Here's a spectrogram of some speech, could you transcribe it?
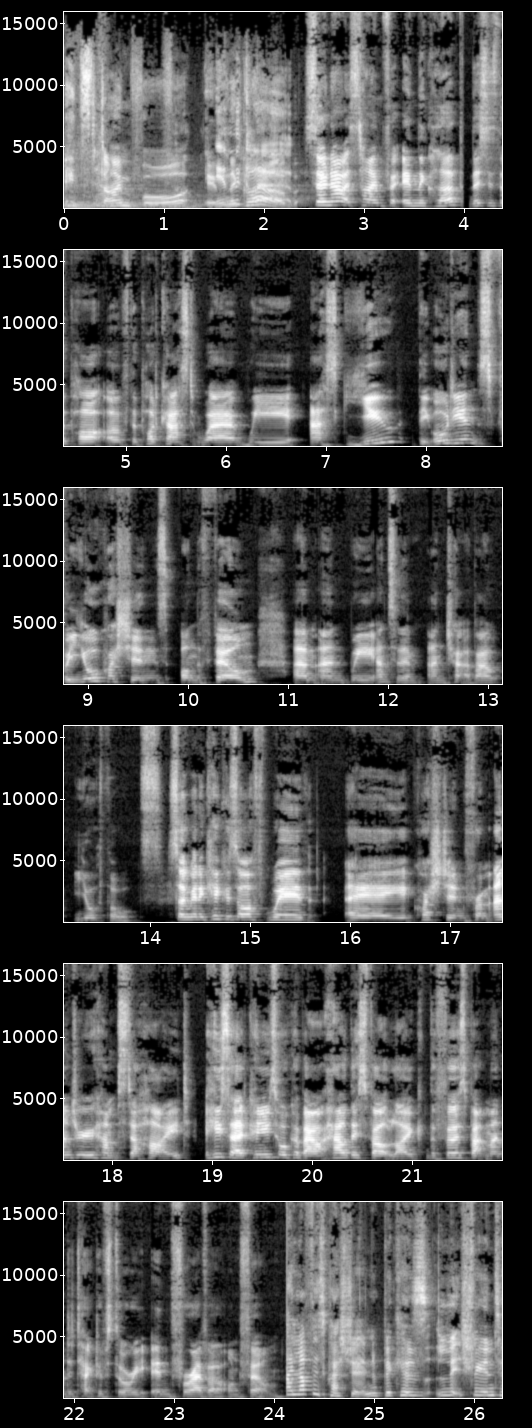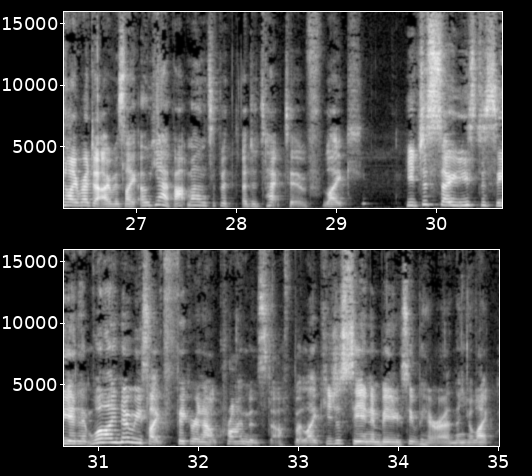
it's time for In, In the, the club. club. So now it's time for In the Club. This is the part of the podcast where we ask you, the audience, for your questions on the film um, and we answer them and chat about your thoughts. So I'm going to kick us off with a question from Andrew Hamster Hyde. He said, Can you talk about how this felt like the first Batman detective story in forever on film? I love this question because literally until I read it, I was like, oh yeah, Batman's a, a detective. Like, you're just so used to seeing him. Well, I know he's like figuring out crime and stuff, but like, you're just seeing him being a superhero, and then you're like,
